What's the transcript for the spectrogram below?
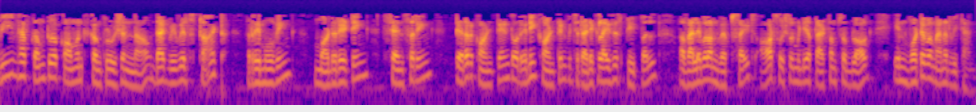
we have come to a common conclusion now that we will start removing, moderating, censoring terror content or any content which radicalizes people available on websites or social media platforms or blog in whatever manner we can.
